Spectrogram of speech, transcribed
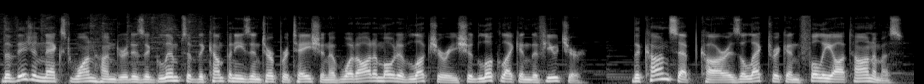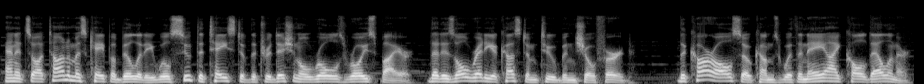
The Vision Next 100 is a glimpse of the company's interpretation of what automotive luxury should look like in the future. The concept car is electric and fully autonomous, and its autonomous capability will suit the taste of the traditional Rolls-Royce buyer that is already accustomed to being chauffeured. The car also comes with an AI called Eleanor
